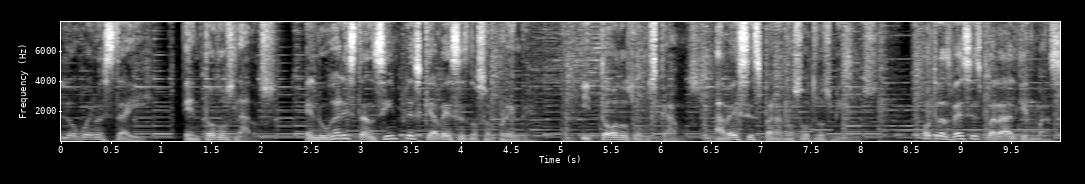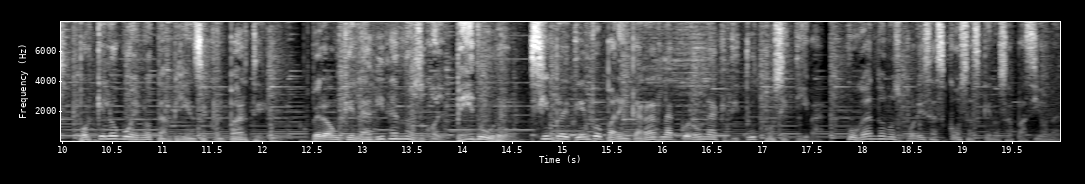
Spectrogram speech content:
Lo bueno está ahí, en todos lados, en lugares tan simples que a veces nos sorprende. Y todos lo buscamos, a veces para nosotros mismos, otras veces para alguien más, porque lo bueno también se comparte. Pero aunque la vida nos golpee duro, siempre hay tiempo para encararla con una actitud positiva, jugándonos por esas cosas que nos apasionan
